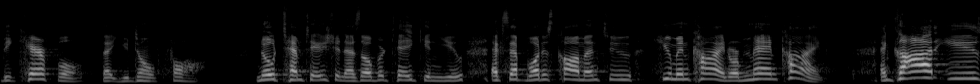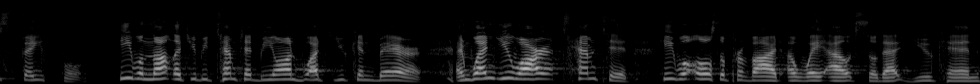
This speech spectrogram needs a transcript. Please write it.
be careful that you don't fall. No temptation has overtaken you except what is common to humankind or mankind. And God is faithful. He will not let you be tempted beyond what you can bear. And when you are tempted, He will also provide a way out so that you can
